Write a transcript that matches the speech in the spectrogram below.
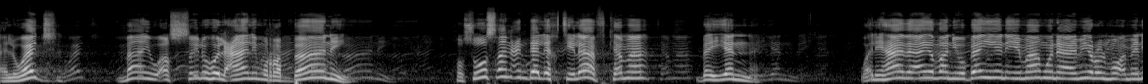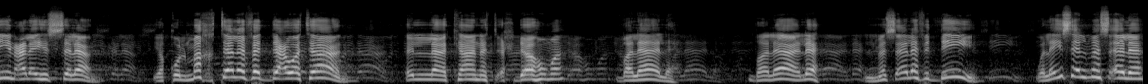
الوجه ما يؤصله العالم الرباني. خصوصا عند الاختلاف كما بينا. ولهذا أيضا يبين إمامنا أمير المؤمنين عليه السلام يقول ما اختلفت دعوتان إلا كانت إحداهما ضلالة. ضلالة. المسألة في الدين وليس المسألة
